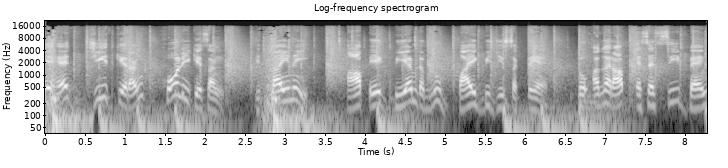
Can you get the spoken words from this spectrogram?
ये है जीत के रंग होली के संग। इतना ही नहीं आप एक BMW बाइक भी जीत सकते हैं। तो अगर आप SSC, bank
